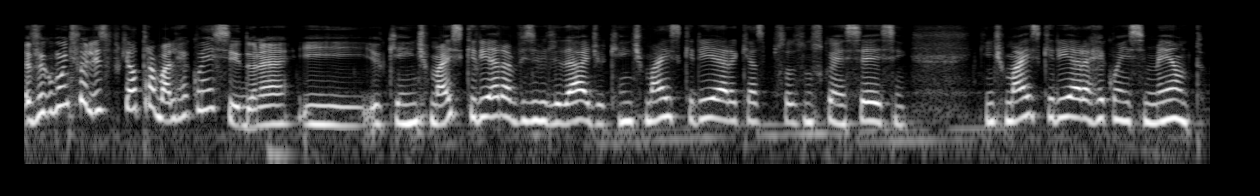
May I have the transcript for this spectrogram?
eu fico muito feliz porque é o trabalho reconhecido, né? E, e, o que a gente mais queria era visibilidade, o que a gente mais queria era que as pessoas nos conhecessem, o que a gente mais queria era reconhecimento.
